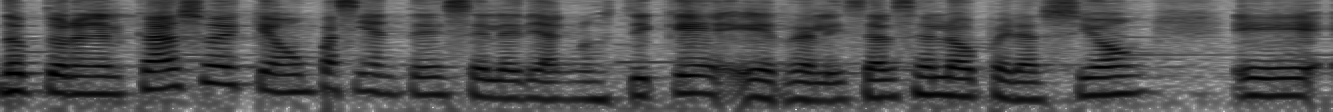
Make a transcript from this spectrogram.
Doctor, en el caso de que a un paciente se le diagnostique eh, realizarse la operación, eh,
